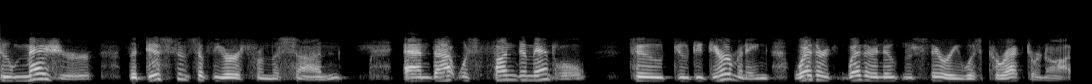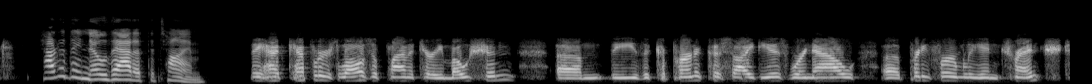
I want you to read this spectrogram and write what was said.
to measure the distance of the Earth from the sun, and that was fundamental to, to determining whether whether Newton's theory was correct or not. How did they know that at the time? They had Kepler's laws of planetary motion. Um, the the Copernicus ideas were now uh, pretty firmly entrenched.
